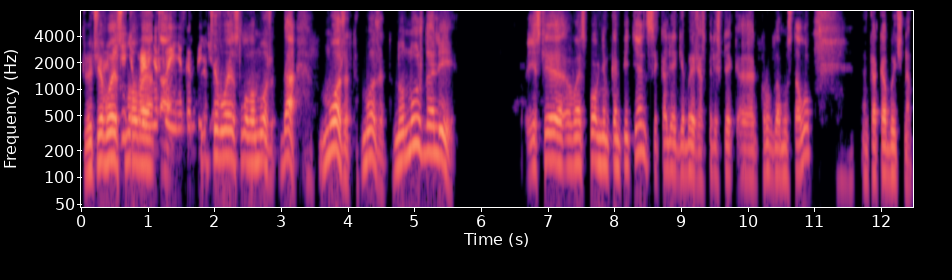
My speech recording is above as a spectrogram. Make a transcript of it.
Ключевое видеть слово, да, ключевое слово может. Да, может, может. Но нужно ли? Если мы вспомним компетенции, коллеги, мы сейчас перешли к, э, к круглому столу, как обычно,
